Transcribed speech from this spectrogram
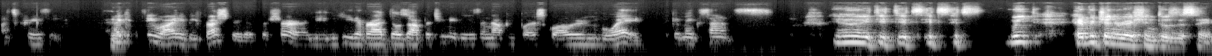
That's crazy. Yeah. I can see why he'd be frustrated for sure. I mean, he never had those opportunities and now people are squandering him away. Like, it makes sense. Yeah, it, it, it's, it's, it's, we, every generation does the same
